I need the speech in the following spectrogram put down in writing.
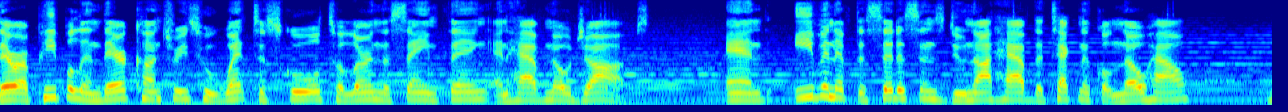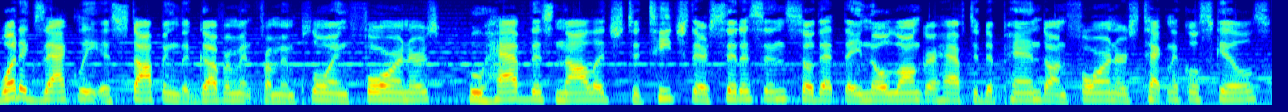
There are people in their countries who went to school to learn the same thing and have no jobs. And even if the citizens do not have the technical know-how, what exactly is stopping the government from employing foreigners who have this knowledge to teach their citizens so that they no longer have to depend on foreigners' technical skills?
